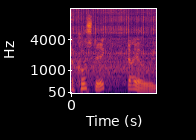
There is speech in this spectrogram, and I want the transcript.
Acoustic Diary.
